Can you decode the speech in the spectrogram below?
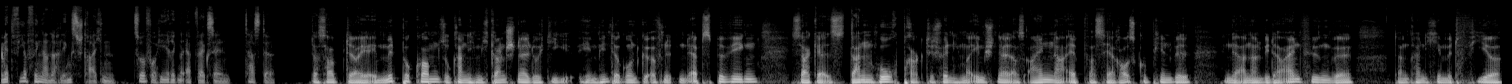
Mit vier Fingern nach links streichen, zur vorherigen App wechseln, Taste. Das habt ihr ja eben mitbekommen. So kann ich mich ganz schnell durch die im Hintergrund geöffneten Apps bewegen. Ich sage ja, ist dann hochpraktisch, wenn ich mal eben schnell aus einer App was herauskopieren will, in der anderen wieder einfügen will. Dann kann ich hier mit vier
